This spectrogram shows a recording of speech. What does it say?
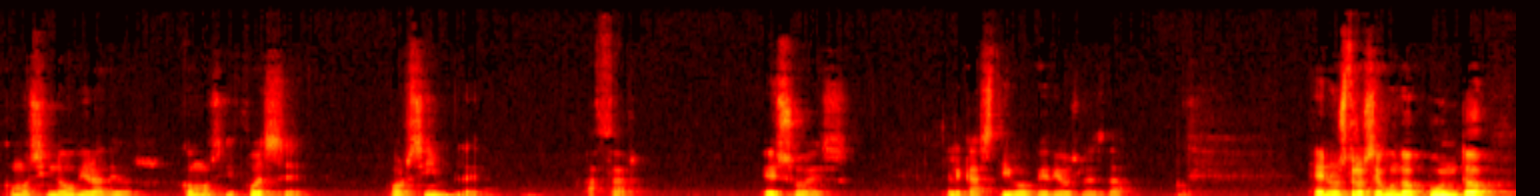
como si no hubiera Dios, como si fuese por simple azar. Eso es el castigo que Dios les da. En nuestro segundo punto,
